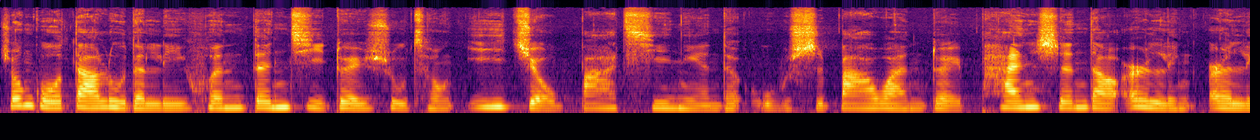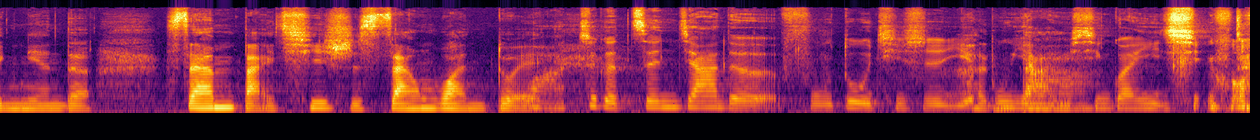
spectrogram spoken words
中国大陆的离婚登记对数从一九八七年的五十八万对攀升到二零二零年的三百七十三万对。哇，这个增加的幅度其实也不亚于新冠疫情哦。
